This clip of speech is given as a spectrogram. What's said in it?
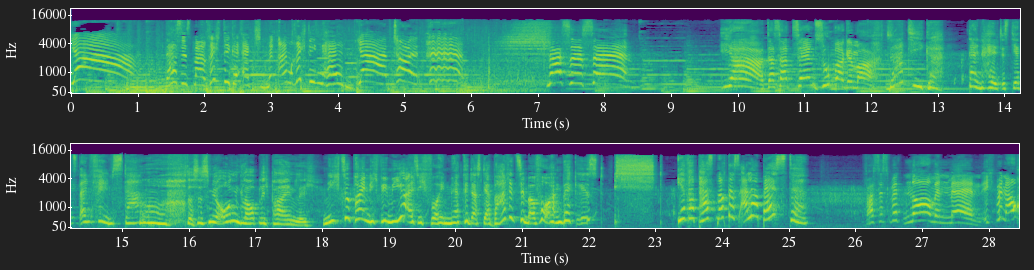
Ja! Das ist mal richtige Action mit einem richtigen Helden. Ja, toll. Klasse, Sam. Ja, das hat Sam super gemacht. Na, Tiger, dein Held ist jetzt ein Filmstar. Das ist mir unglaublich peinlich. Nicht so peinlich wie mir, als ich vorhin merkte, dass der Badezimmervorhang weg ist. Psst, ihr verpasst noch das Allerbeste. Was ist mit Norman Man? Ich bin auch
